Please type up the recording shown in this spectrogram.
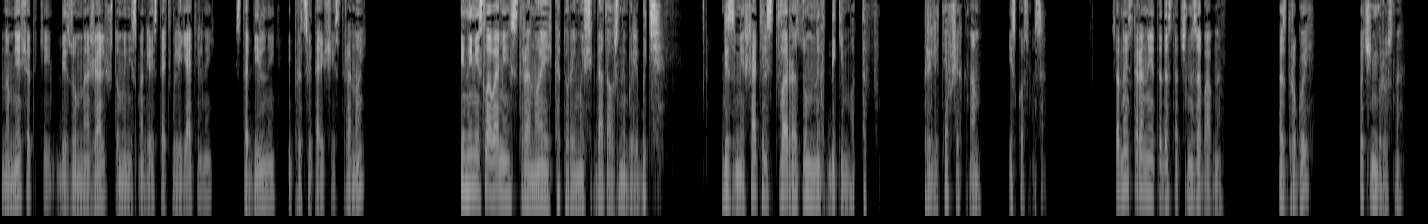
но мне все-таки безумно жаль, что мы не смогли стать влиятельной, стабильной и процветающей страной. Иными словами, страной, которой мы всегда должны были быть, без вмешательства разумных бегемотов, прилетевших к нам из космоса. С одной стороны, это достаточно забавно, а с другой — очень грустно.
